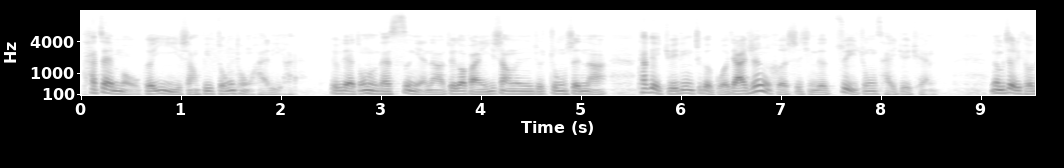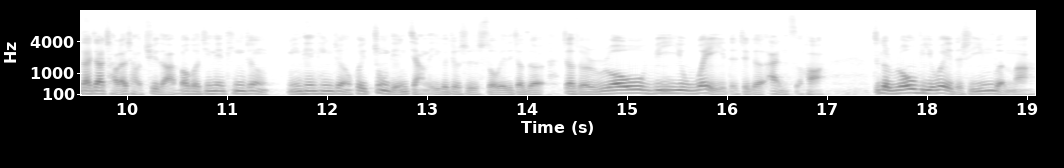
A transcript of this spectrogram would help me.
他在某个意义上比总统还厉害，对不对？总统才四年呢，最高法院一上任就终身呐，他可以决定这个国家任何事情的最终裁决权。那么这里头大家吵来吵去的啊，包括今天听证、明天听证会重点讲的一个就是所谓的叫做叫做 Roe v. Wade 这个案子哈，这个 Roe v. Wade 是英文嘛，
